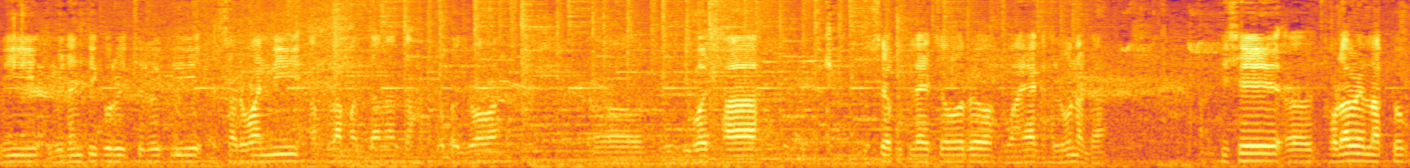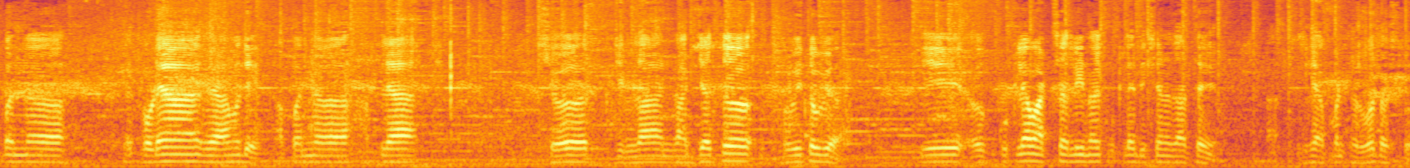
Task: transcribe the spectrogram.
मी विनंती करू इच्छितो की सर्वांनी आपला मतदानाचा हक्क बजवावा. दिवस हा दुसऱ्या कुठल्या याच्यावर वाया घालवू नका. अतिशय थोडा वेळ लागतो पण थोड्या वेळामध्ये आपण आपल्या शहर जिल्हा आणि राज्याचं भवितव्य हे कुठल्या वाटचालीनं कुठल्या दिशेनं जातं आहे हे आपण ठरवत असतो.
